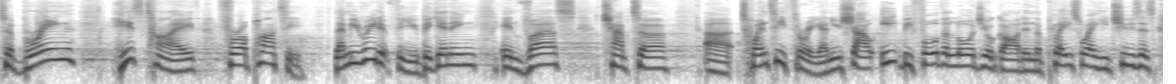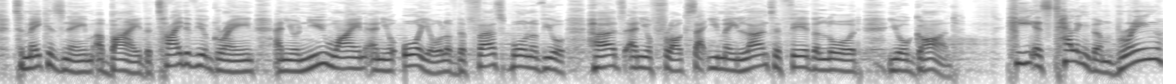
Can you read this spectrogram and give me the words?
to bring his tithe for a party. Let me read it for you, beginning in verse chapter uh, 23. And you shall eat before the Lord your God in the place where he chooses to make his name abide, the tithe of your grain and your new wine and your oil of the firstborn of your herds and your flocks, that you may learn to fear the Lord your God he is telling them, bring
